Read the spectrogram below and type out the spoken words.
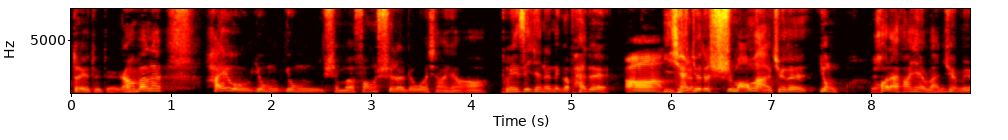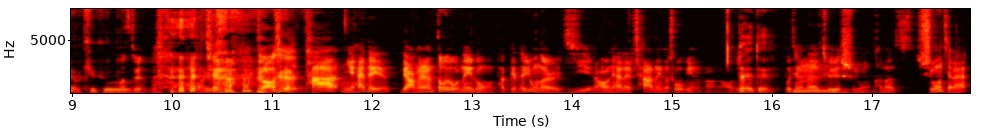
对对对，然后完了、还有用用什么方式来着？我想想啊，PlayStation 的那个派对，啊，以前觉得时髦嘛，觉得用，后来发现完全没有 QQ 不对，主要是他你还得两个人都有那种他给他用的耳机，然后你还得插那个手柄上，然后对对。不停的去使用，可能使用起来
